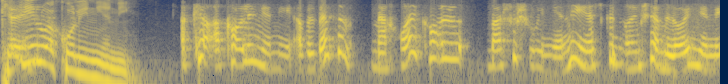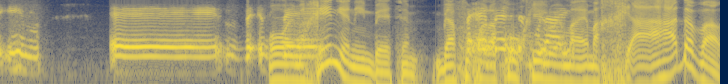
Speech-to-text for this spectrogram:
כאילו הכל ענייני. הכל, הכל ענייני, אבל בעצם מאחורי כל משהו שהוא ענייני, יש כאן דברים שהם לא ענייניים. אה, או הם הכי עניינים בעצם, בהפוך על הפוך, כאילו הם- הדבר.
